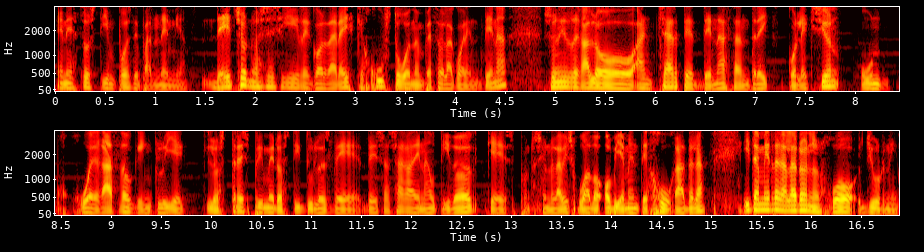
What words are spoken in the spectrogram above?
en estos tiempos de pandemia. De hecho, no sé si recordaréis que justo cuando empezó la cuarentena, Sony regaló Uncharted de Nathan Drake Collection, un juegazo que incluye los tres primeros títulos de, esa saga de Naughty Dog, que es, bueno, si no la habéis jugado, obviamente jugadla. Y también regalaron el juego Journey.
